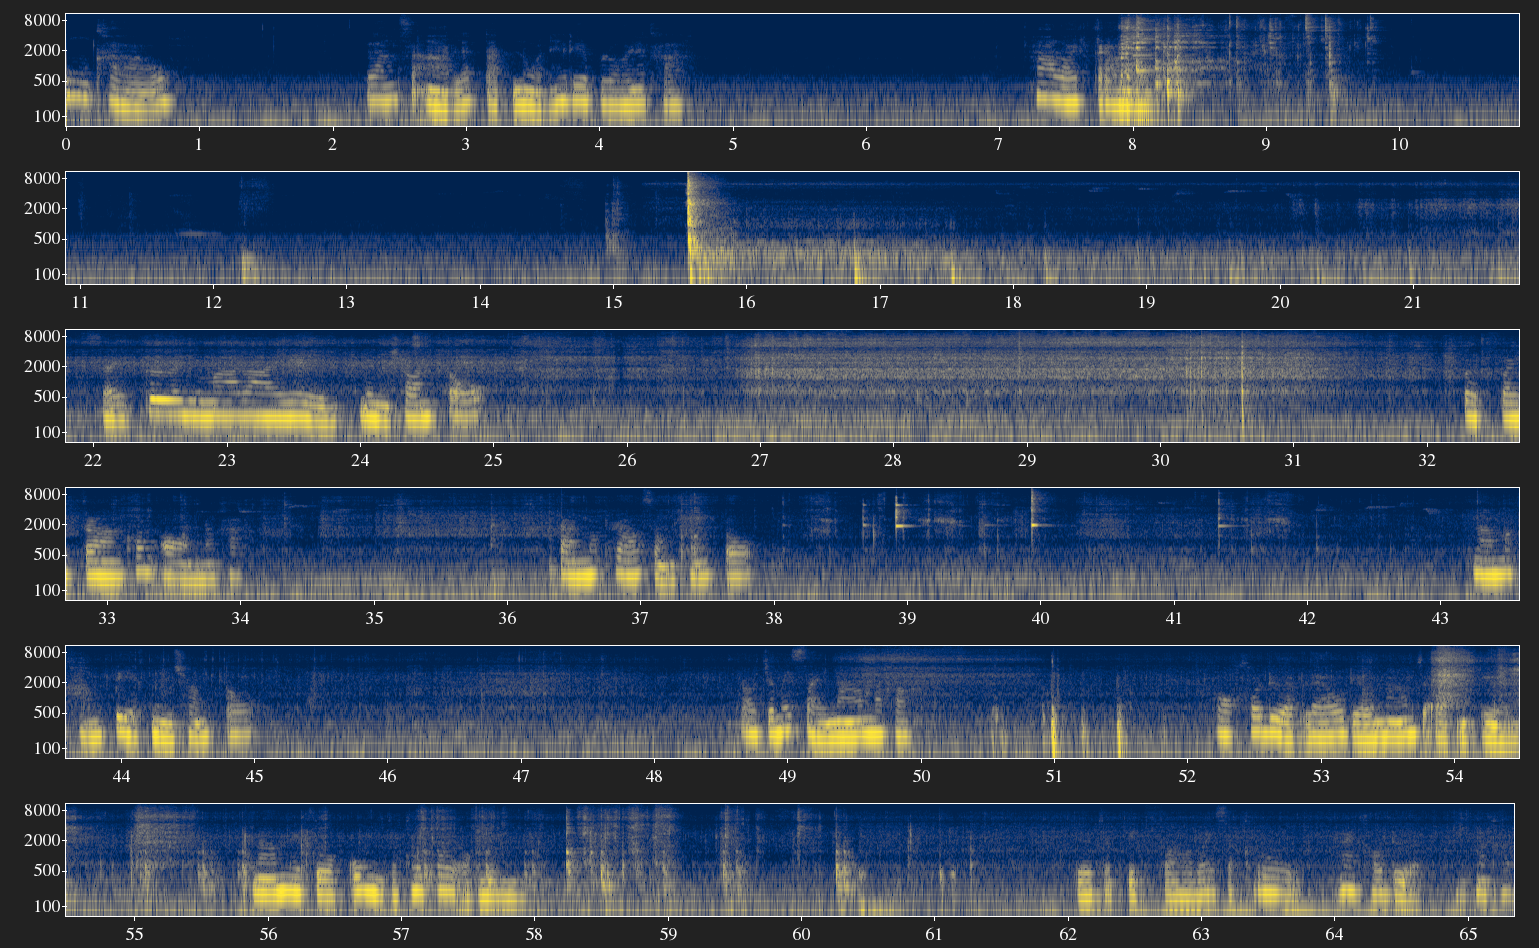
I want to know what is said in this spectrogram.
กุ้งขาว ล้างสะอาดและตัดหนวดให้เรียบร้อยนะคะ 500 กรัม ใส่เกลือหิมาลัยหนึ่งช้อนโต๊ะ เปิดไฟกลางค่อนอ่อนนะคะตาลมะพร้าวสองช้อนโต๊ะ น้ำมะขามเปียกหนึ่งช้อนโต๊ะ เราจะไม่ใส่น้ำนะคะ พอเขาเดือดแล้วเดี๋ยวน้ำจะออกมาเอง น้ำในตัวกุ้งจะค่อยๆออกมา เดี๋ยวจะปิดฝาไว้สักครู่ให้เขาเดือดนะคะ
